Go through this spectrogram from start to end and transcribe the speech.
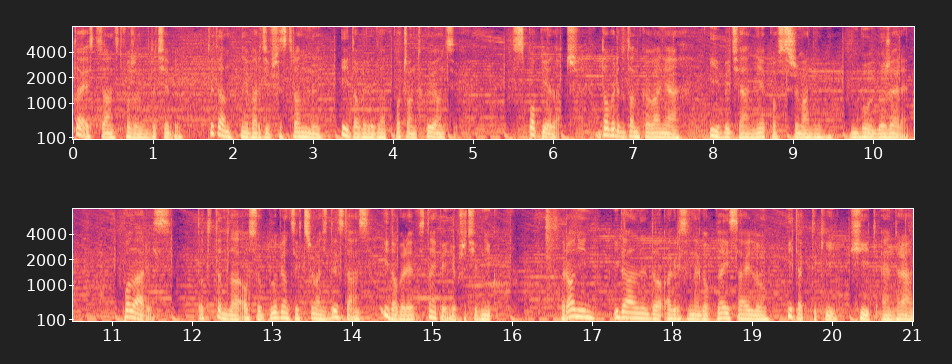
to jest tytan stworzony do ciebie. Tytan najbardziej wszechstronny i dobry dla początkujących. Spopielacz. Dobry do tankowania i bycia niepowstrzymanym buldożerem. Polaris. To tytan dla osób lubiących trzymać dystans i dobry w snajpieniu przeciwników. Ronin. Idealny do agresywnego playstylu i taktyki hit and run.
